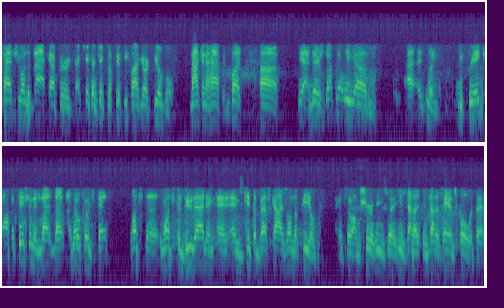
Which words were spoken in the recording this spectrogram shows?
pat you on the back after a kicker kicks a 55 yard field goal. Not going to happen. But uh, yeah, there's definitely um, I, look. You create competition, and that, that I know Coach Ben wants to wants to do that and, and, and get the best guys on the field. And so I'm sure he's uh, he's got a, he's got his hands full with that.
